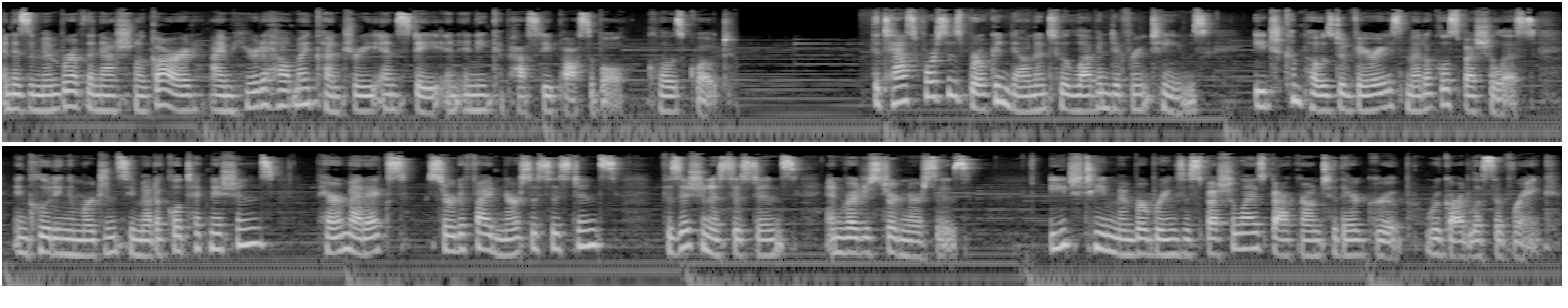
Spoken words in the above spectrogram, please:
and as a member of the National Guard, I am here to help my country and state in any capacity possible. Close quote. The task force is broken down into 11 different teams, each composed of various medical specialists, including emergency medical technicians, paramedics, certified nurse assistants, physician assistants, and registered nurses. Each team member brings a specialized background to their group, regardless of rank.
